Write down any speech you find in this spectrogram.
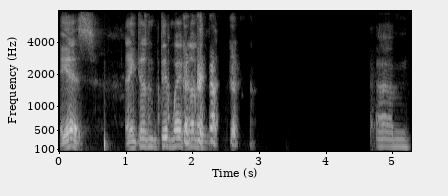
He is, and he doesn't didn't wear gloves. Um,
